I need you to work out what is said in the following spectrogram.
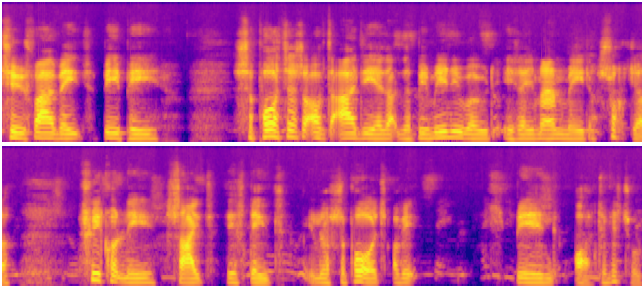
two five eight BP. Supporters of the idea that the Bimini Road is a man made structure frequently cite this date in support of it being artificial.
